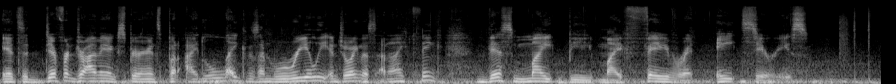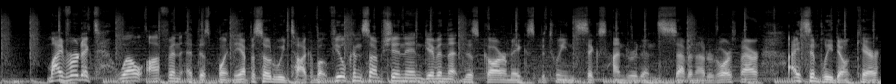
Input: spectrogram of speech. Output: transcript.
It's a different driving experience, but I like this. I'm really enjoying this. And I think this might be my favorite 8 Series. My verdict? Well, often at this point in the episode, we talk about fuel consumption, and given that this car makes between 600 and 700 horsepower, I simply don't care.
